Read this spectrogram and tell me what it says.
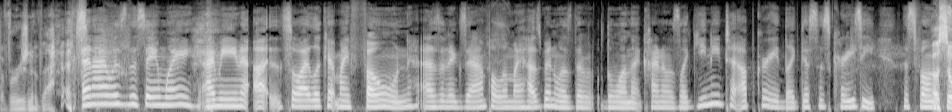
a version of that. And I was the same way. I mean, uh, so I look at my phone as an example, and my husband was the the one that kind of was like, "You need to upgrade. Like this is crazy. This phone's oh, so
